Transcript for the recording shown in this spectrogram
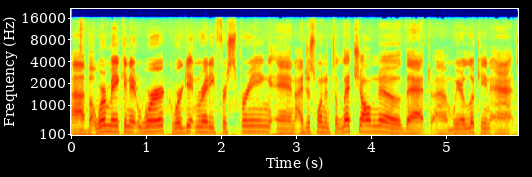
uh, but we're making it work. We're getting ready for spring, and I just wanted to let y'all know that um, we are looking at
